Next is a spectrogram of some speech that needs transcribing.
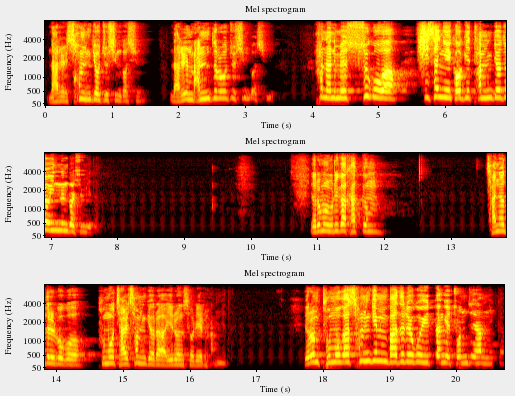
나를 섬겨주신 것이 나를 만들어주신 것입니다. 하나님의 수고와 희생이 거기 담겨져 있는 것입니다. 여러분, 우리가 가끔 자녀들 보고 부모 잘 섬겨라 이런 소리를 합니다. 여러분 부모가 섬김 받으려고 이 땅에 존재합니까?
